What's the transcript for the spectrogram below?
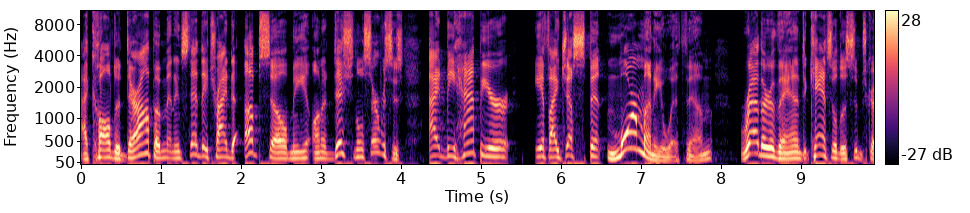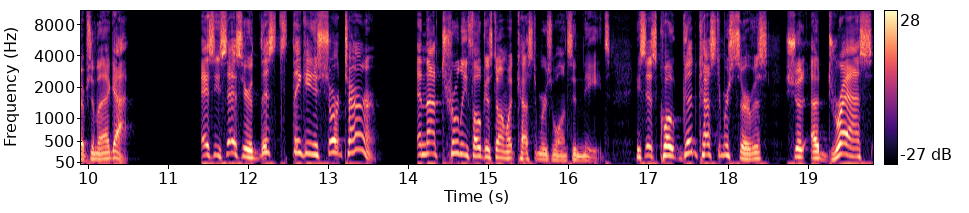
I called to drop them, and instead they tried to upsell me on additional services. I'd be happier if I just spent more money with them rather than to cancel the subscription that I got. As he says here, this thinking is short term and not truly focused on what customers wants and needs. He says, quote, good customer service should address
